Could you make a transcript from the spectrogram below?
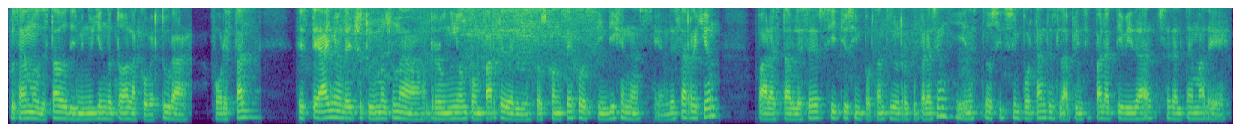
pues hemos estado disminuyendo toda la cobertura forestal. Este año, de hecho, tuvimos una reunión con parte de los consejos indígenas de esa región para establecer sitios importantes de recuperación y en estos sitios importantes la principal actividad será el tema de,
